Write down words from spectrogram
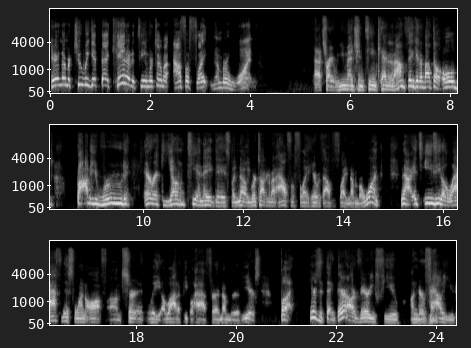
Here at number two, we get that Canada team. We're talking about Alpha Flight number one. That's right. When you mentioned Team Canada, I'm thinking about the old Bobby Roode, Eric Young TNA days. But no, we're talking about Alpha Flight here with Alpha Flight number one. Now, it's easy to laugh this one off. Um, certainly, a lot of people have for a number of years. But here's the thing there are very few undervalued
